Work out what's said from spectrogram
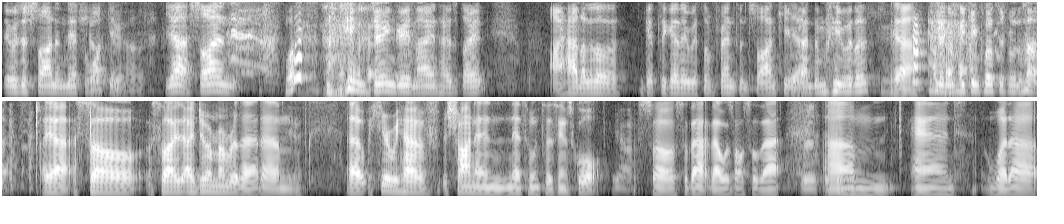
It was just Sean and Nith walking. Yeah, Sean. What? I think during grade nine Head Start, I had a little get together with some friends, and Sean came Yeah. randomly with us. Yeah. And then we became closer from that. Yeah, so so I, I do remember that. Um, uh, here we have Sean and Nith went to the same school. Yeah. So so that that was also that. Um, and what uh,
